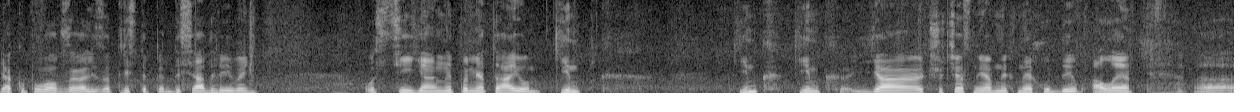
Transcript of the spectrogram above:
Я купував взагалі за 350 гривень. Ось ці я не пам'ятаю. Кінг. Кінг. Кінг. Я, якщо чесно, я в них не ходив, але е,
